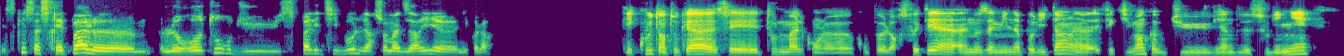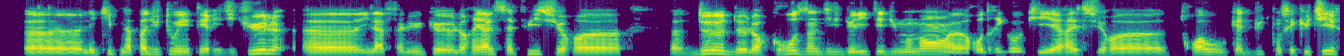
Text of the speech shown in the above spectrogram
Est-ce que ça serait pas le, le retour du Spalletti Ball version Mazzari, euh, Nicolas? Écoute, en tout cas, c'est tout le mal qu'on qu'on peut leur souhaiter à, à nos amis napolitains. Euh, effectivement, comme tu viens de le souligner, euh, l'équipe n'a pas du tout été ridicule. Euh, il a fallu que le Real s'appuie sur euh, euh, deux de leurs grosses individualités du moment, euh, Rodrigo qui reste sur trois ou quatre buts consécutifs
